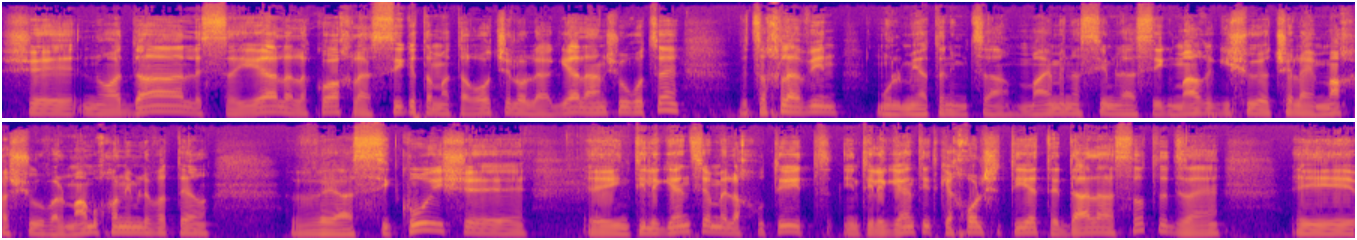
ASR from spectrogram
שנועדה לסייע ללקוח להשיג את המטרות שלו, להגיע לאן שהוא רוצה, וצריך להבין מול מי אתה נמצא, מה הם מנסים להשיג, מה הרגישויות שלהם, מה חשוב, על מה מוכנים לוותר. והסיכוי שאינטליגנציה מלאכותית, אינטליגנטית ככל שתהיה, תדע לעשות את זה, אה,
